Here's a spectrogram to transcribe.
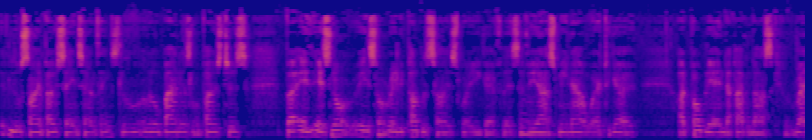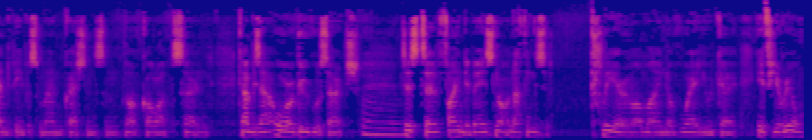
little signposts saying certain things, little, little banners, little posters, but it, it's not it's not really publicised where you go for this. If you ask me now where to go, I'd probably end up having to ask random people some random questions and I'll call up certain companies out or a Google search just to find it. But it's not nothing's clear in my mind of where you would go. If you're ill,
